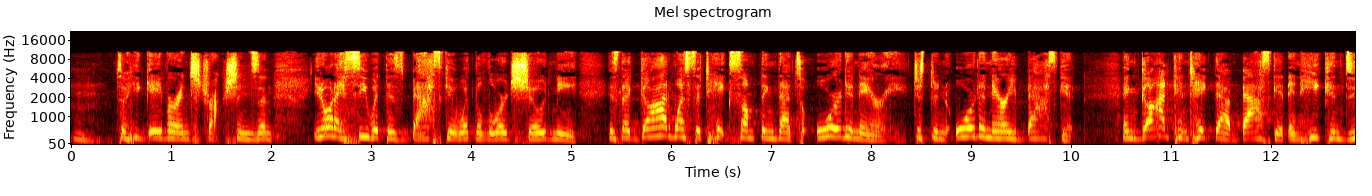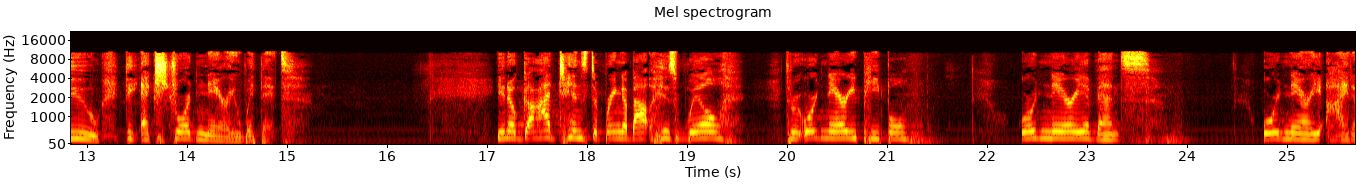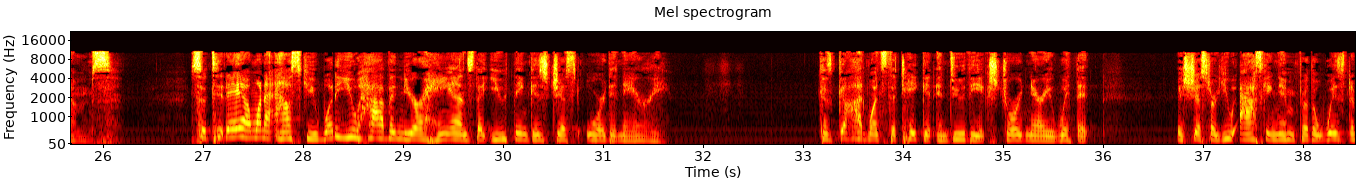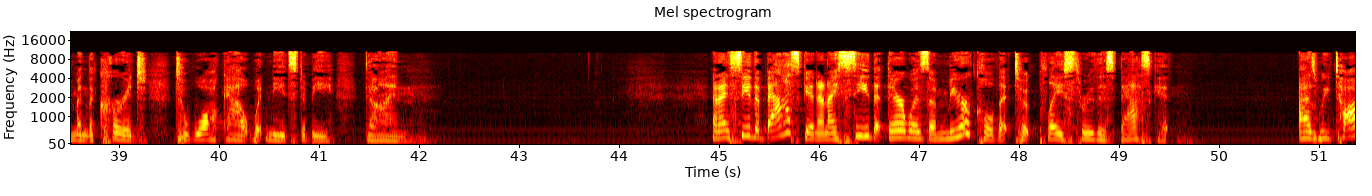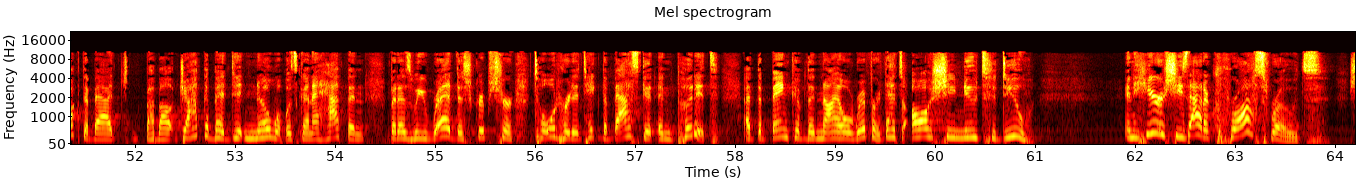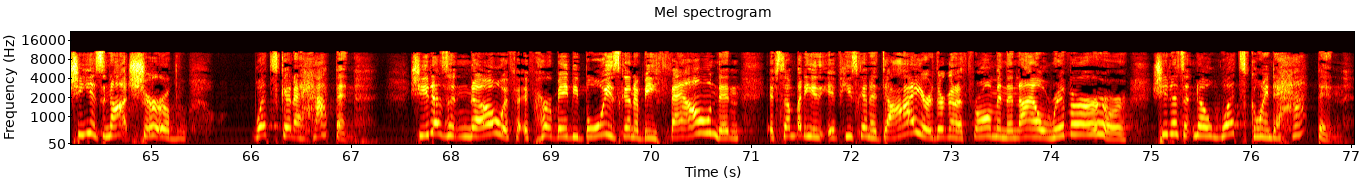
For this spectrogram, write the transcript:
Hmm. So he gave her instructions. And you know what I see with this basket, what the Lord showed me, is that God wants to take something that's ordinary, just an ordinary basket. And God can take that basket and he can do the extraordinary with it. You know, God tends to bring about his will through ordinary people, ordinary events, ordinary items. So today I want to ask you, what do you have in your hands that you think is just ordinary? Because God wants to take it and do the extraordinary with it. It's just, are you asking Him for the wisdom and the courage to walk out what needs to be done? And I see the basket and I see that there was a miracle that took place through this basket as we talked about, about Jochebed didn't know what was going to happen, but as we read, the scripture told her to take the basket and put it at the bank of the Nile River. That's all she knew to do. And here she's at a crossroads. She is not sure of what's going to happen. She doesn't know if, if her baby boy is going to be found and if somebody, if he's going to die or they're going to throw him in the Nile River or she doesn't know what's going to happen.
